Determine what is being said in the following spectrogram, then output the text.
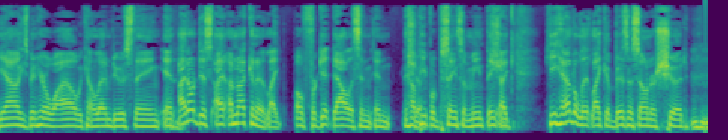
yeah he's been here a while we kind of let him do his thing and Mm-hmm. i don't just I, i'm not gonna like oh forget dallas and and how Sure. people are saying some mean things like he handled it like a business owner should Mm-hmm.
